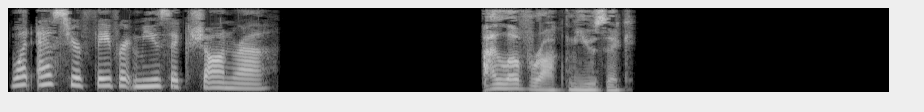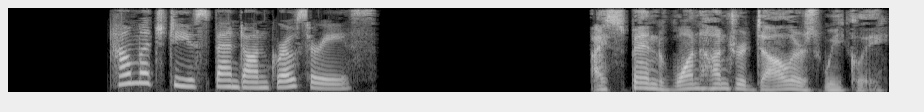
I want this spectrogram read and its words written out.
What is your favorite music genre? I love rock music. How much do you spend on groceries? I spend $100 weekly.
